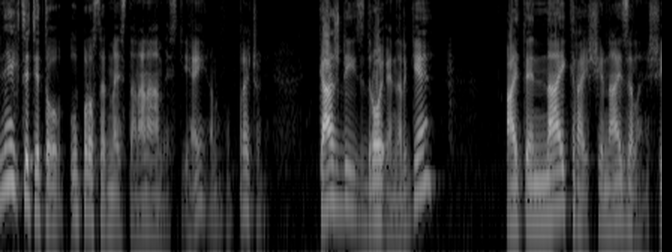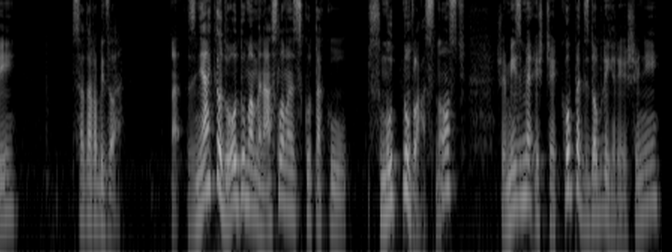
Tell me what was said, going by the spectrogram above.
nechcete to uprostred mesta na námestí. Hej? Prečo nie? Každý zdroj energie, aj ten najkrajšie, najzelenší, sa dá robiť zle. Z nejakého dôvodu máme na Slovensku takú smutnú vlastnosť, že my sme ešte kopec dobrých riešení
